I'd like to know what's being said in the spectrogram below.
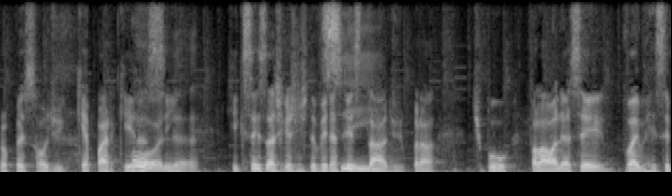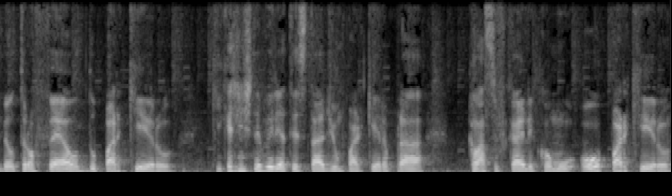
o pessoal de, que é parqueiro assim? Olha, O que, que vocês acham que a gente deveria Sim. testar de, pra, tipo, falar, olha, você vai receber o troféu do parqueiro. O que, que a gente deveria testar de um parqueiro pra classificar ele como o parqueiro?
